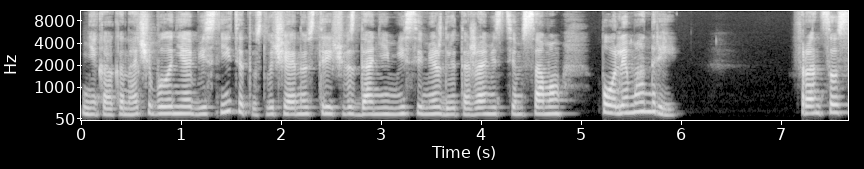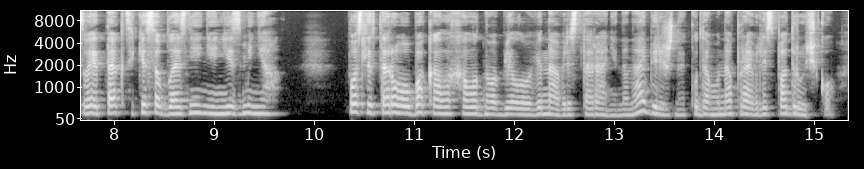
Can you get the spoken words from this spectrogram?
Никак иначе было не объяснить эту случайную встречу в здании миссии между этажами с тем самым Полем Анри. Француз своей тактики соблазнения не изменял. После второго бокала холодного белого вина в ресторане на набережной, куда мы направились под ручку –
